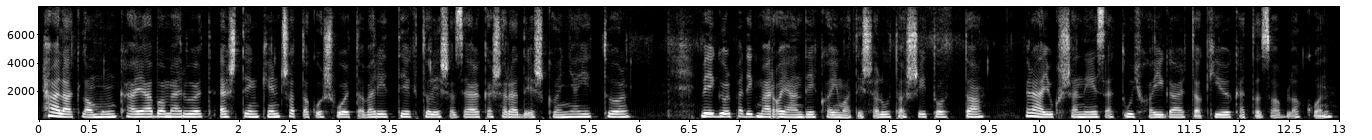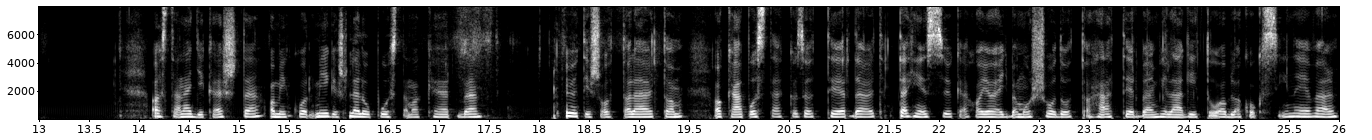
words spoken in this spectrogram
Hálátlan munkájába merült, esténként csatakos volt a verítéktől és az elkeseredés könnyeitől, végül pedig már ajándékaimat is elutasította, rájuk se nézett, úgy haigálta ki őket az ablakon. Aztán egyik este, amikor mégis lelopóztam a kertbe, őt is ott találtam, a káposzták között térdelt, tehén szőke haja egybe mosódott a háttérben világító ablakok színével,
